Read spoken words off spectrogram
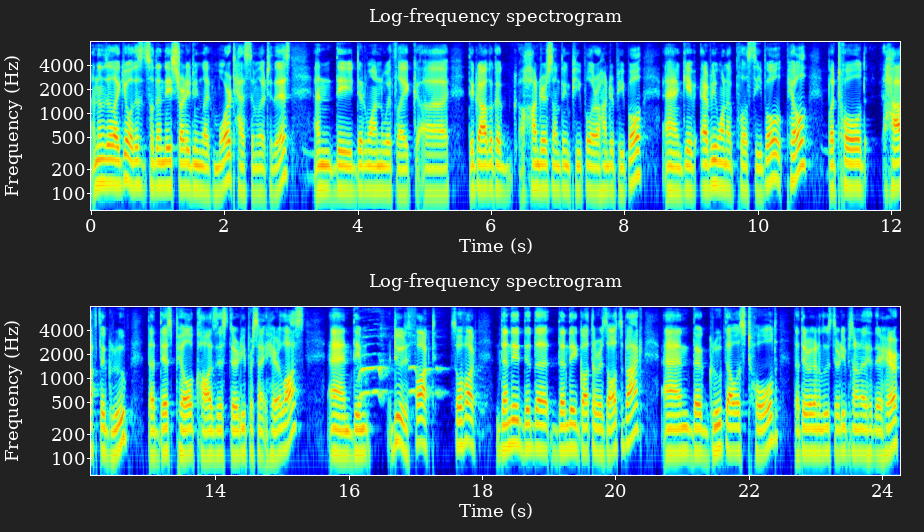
And then they're like yo this is, so then they started doing like more tests similar to this. And they did one with like uh they grabbed like a hundred something people or a hundred people and gave everyone a placebo pill but told half the group that this pill causes 30% hair loss and they dude it's fucked. So fucked. Then they did the then they got the results back and the group that was told that they were going to lose 30% of their hair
